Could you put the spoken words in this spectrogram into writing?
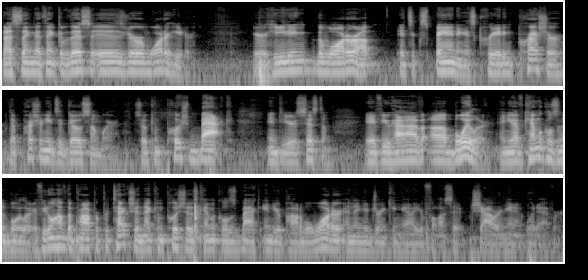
Best thing to think of this is your water heater. You're heating the water up, it's expanding, it's creating pressure. That pressure needs to go somewhere. So it can push back into your system. If you have a boiler and you have chemicals in the boiler, if you don't have the proper protection, that can push those chemicals back into your potable water and then you're drinking out of your faucet, showering in it, whatever.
